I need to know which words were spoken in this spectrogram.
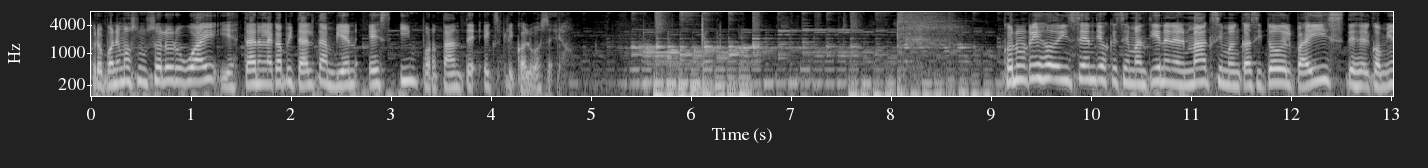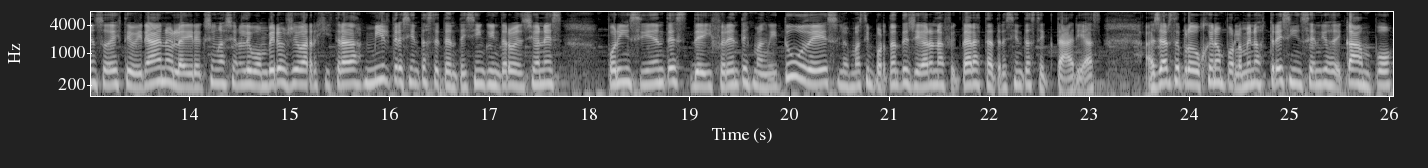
Proponemos un solo Uruguay y estar en la capital también es importante, explicó el vocero. Con un riesgo de incendios que se mantiene en el máximo en casi todo el país, desde el comienzo de este verano, la Dirección Nacional de Bomberos lleva registradas 1.375 intervenciones por incidentes de diferentes magnitudes. Los más importantes llegaron a afectar hasta 300 hectáreas. Ayer se produjeron por lo menos tres incendios de campo.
